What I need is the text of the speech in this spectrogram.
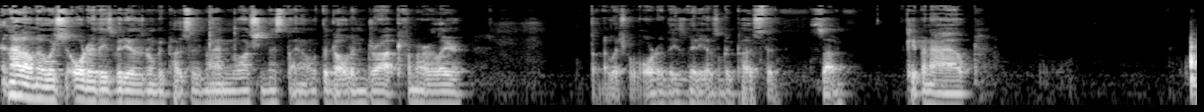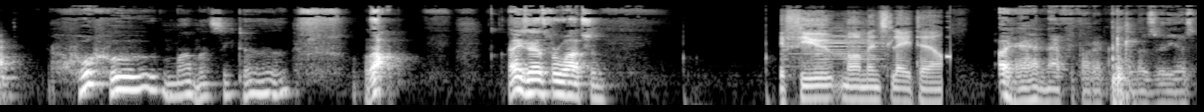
And I don't know which order these videos are going to be posted. I'm watching this thing with the golden drop from earlier. Don't know which order these videos will be posted. So keep an eye out. Woohoo, mamacita. Wow. Thanks guys for watching. A few moments later. Oh yeah, I had an afterthought after making those videos.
